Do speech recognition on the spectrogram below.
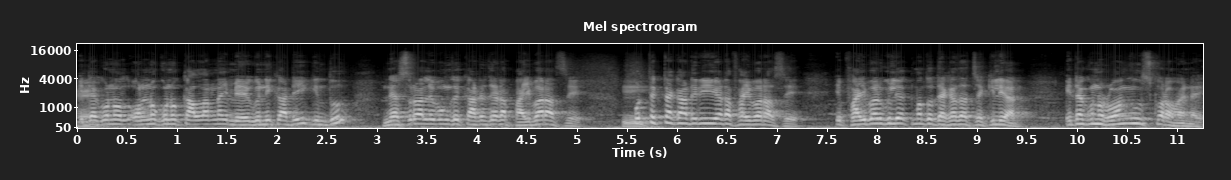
এটা হ্যাঁ। কোনো অন্য কোনো কালার নাই মেহগনি কাঠেই কিন্তু ন্যাচারাল এবং যে কাঠের যেটা ফাইবার আছে প্রত্যেকটা কাঠেরই একটা ফাইবার আছে। এই ফাইবারগুলি একমাত্র দেখা যাচ্ছে ক্লিয়ার এটা কোনো রং ইউজ করা হয় নাই।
